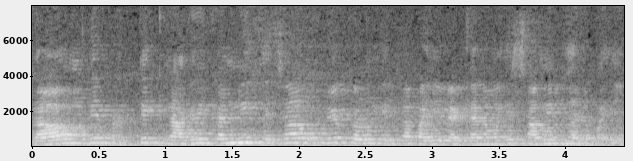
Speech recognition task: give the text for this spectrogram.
गावामध्ये प्रत्येक नागरिकांनी त्याचा उपयोग करून घेतला पाहिजे व्याख्यानामध्ये सामील झालं पाहिजे.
